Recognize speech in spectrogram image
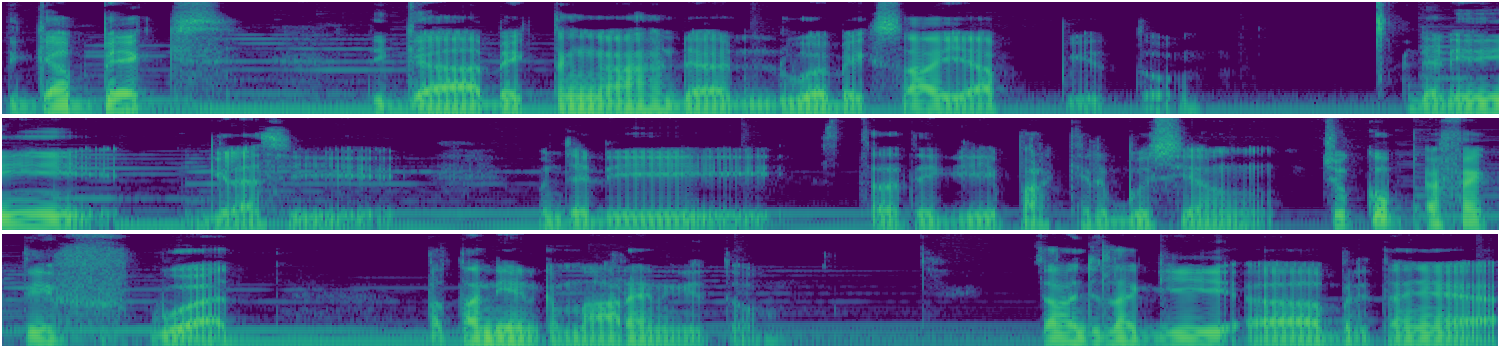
tiga backs tiga back tengah dan dua back sayap gitu dan ini gila sih menjadi strategi parkir bus yang cukup efektif buat pertandingan kemarin gitu. Kita lanjut lagi uh, beritanya ya.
